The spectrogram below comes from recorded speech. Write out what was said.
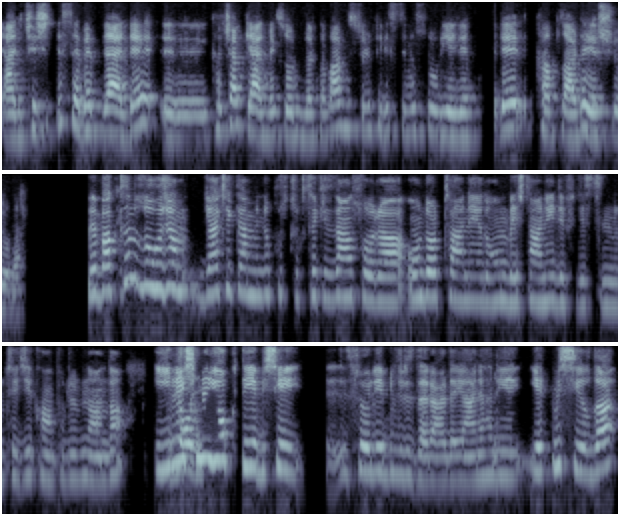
Yani çeşitli sebeplerle e, kaçak gelmek zorunda kalan bir sürü Filistinli Suriyeli de kamplarda yaşıyorlar. Ve baktığımızda hocam gerçekten 1948'den sonra 14 tane ya da 15 taneydi Filistin mülteci kampı Lübnan'da. İyileşme yok diye bir şey e, söyleyebiliriz herhalde. Yani hani 70 yılda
